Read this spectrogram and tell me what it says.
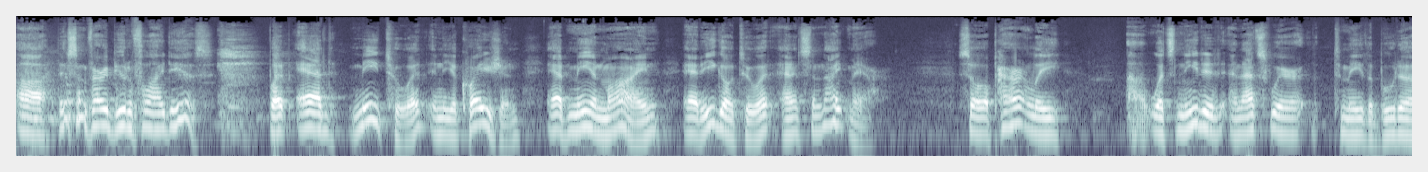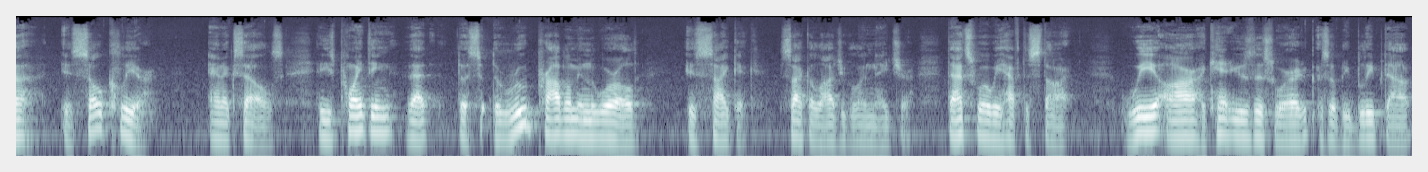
Uh, there's some very beautiful ideas. But add me to it in the equation, add me and mine, add ego to it, and it's a nightmare. So apparently, uh, what's needed, and that's where, to me, the Buddha is so clear and excels. He's pointing that the, the root problem in the world is psychic, psychological in nature. That's where we have to start. We are, I can't use this word because it'll be bleeped out,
